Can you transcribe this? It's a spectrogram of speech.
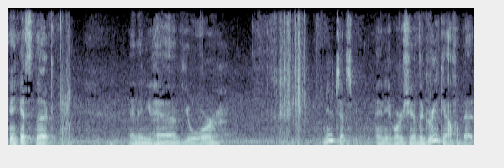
it's thick. And then you have your New Testament. And of course you have the Greek alphabet.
